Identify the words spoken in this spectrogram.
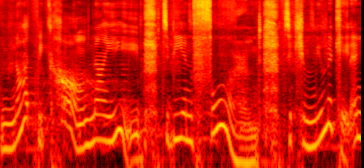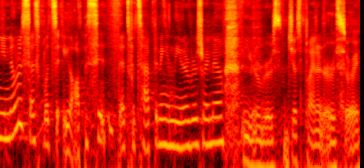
not become naive, to be informed, to communicate. And you notice that's what's the opposite. That's what's happening in the universe right now. The universe, just planet Earth. Sorry.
